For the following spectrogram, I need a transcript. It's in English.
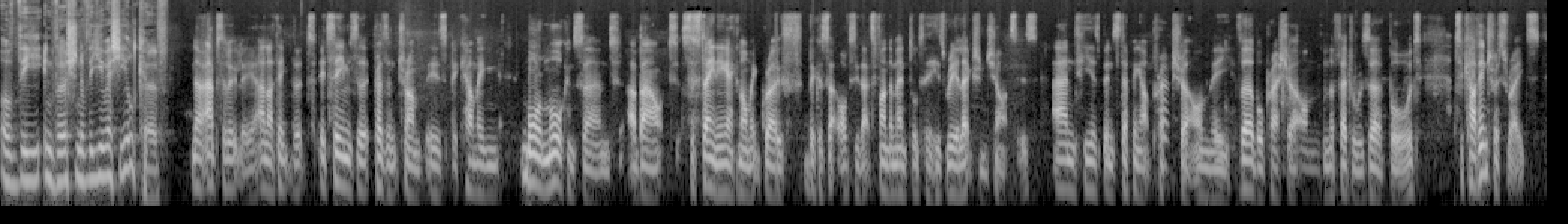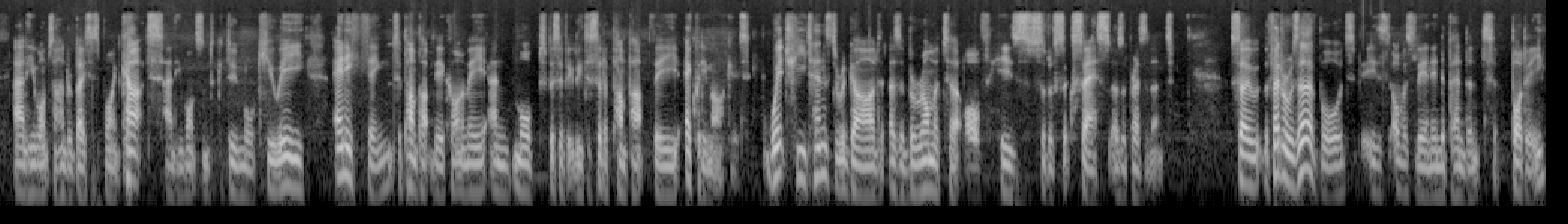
of the inversion of the US yield curve. No, absolutely. And I think that it seems that President Trump is becoming more and more concerned about sustaining economic growth because obviously that's fundamental to his re-election chances. And he has been stepping up pressure on the verbal pressure on the Federal Reserve Board to cut interest rates and he wants a 100 basis point cut and he wants them to do more QE, anything to pump up the economy and more specifically to sort of pump up the equity market, which he tends to regard as a barometer of his sort of success as a president. So the Federal Reserve Board is obviously an independent body.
